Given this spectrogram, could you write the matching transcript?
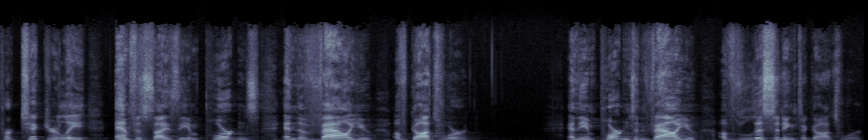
particularly emphasize the importance and the value of God's Word and the importance and value of listening to God's Word.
